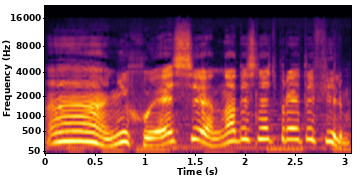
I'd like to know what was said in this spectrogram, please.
а, нихуя себе, надо снять про это фильм.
